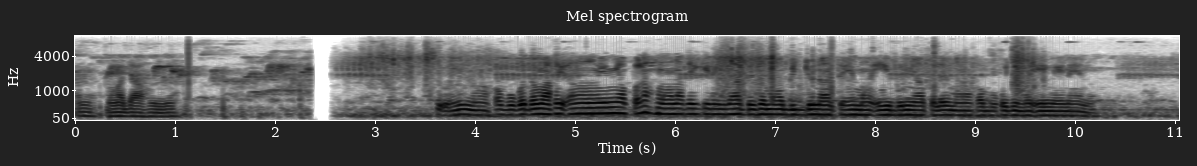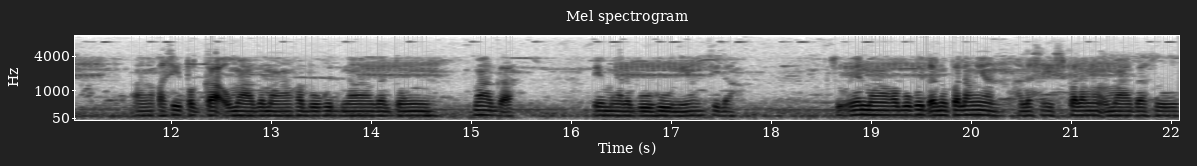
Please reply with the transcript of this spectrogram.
ano, mga dahon niya. So ayun mga kabukod na maki ang yun nga pala mga nakikinig natin sa mga video natin yung mga ibon nga pala yung mga kabukod yung maingay na yun oh. Ah, kasi pagka umaga mga kabukod na gantong maga yung mga nabuhuni yan sila. So ayan mga kabukod ano pa lang yan? Alas 6 pa lang ng umaga so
